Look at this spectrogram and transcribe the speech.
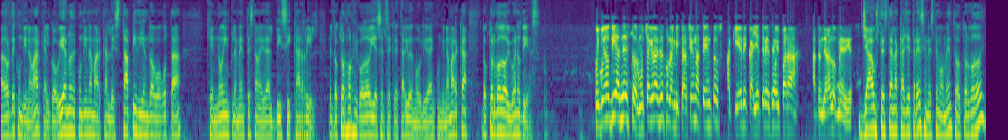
gobernador de Cundinamarca, el gobierno de Cundinamarca le está pidiendo a Bogotá que no implemente esta medida del bicicarril. El doctor Jorge Godoy es el secretario de Movilidad en Cundinamarca. Doctor Godoy, buenos días. Muy buenos días, Néstor. Muchas gracias por la invitación. Atentos aquí desde calle 13 hoy para atender a los medios. ¿Ya usted está en la calle 13 en este momento, doctor Godoy?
